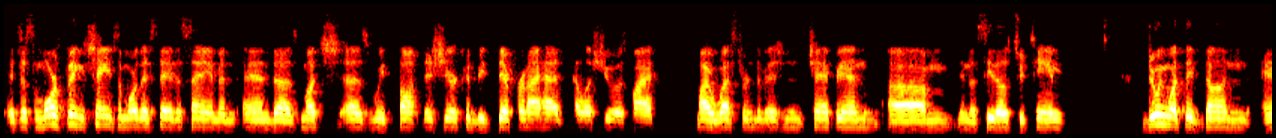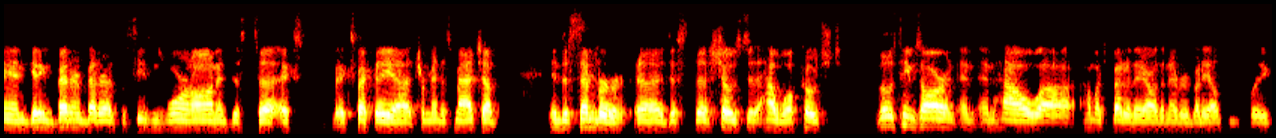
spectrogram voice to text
it's just the more things change, the more they stay the same. And and as much as we thought this year could be different, I had LSU as my my Western Division champion. Um, you know, see those two teams doing what they've done and getting better and better as the season's worn on, and just to ex- expect a uh, tremendous matchup in December uh, just uh, shows how well coached those teams are and and, and how uh, how much better they are than everybody else in this league.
